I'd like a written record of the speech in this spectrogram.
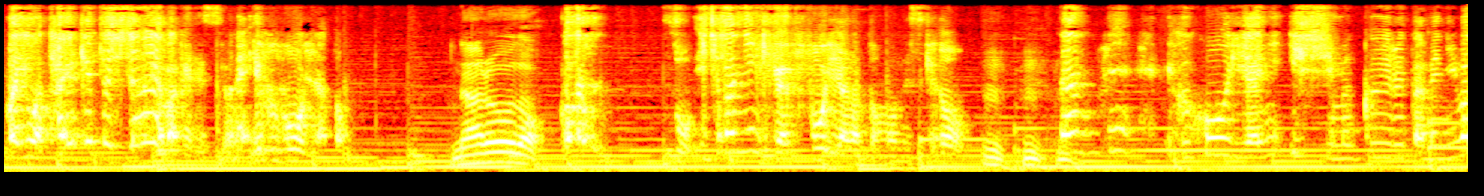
まあ、要は対決してないわけですよねエフフォーリアと。なるほど。まあ、そう一番人気がエフフォーリアだと思うんですけど、なんでエフフォーリアに一矢報いるためには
